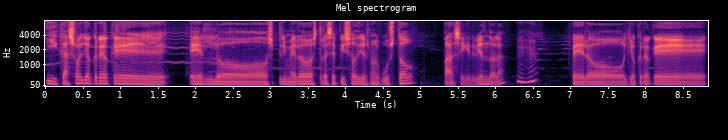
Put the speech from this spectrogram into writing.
Y casual yo creo que en los primeros tres episodios nos gustó para seguir viéndola, pero yo creo que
